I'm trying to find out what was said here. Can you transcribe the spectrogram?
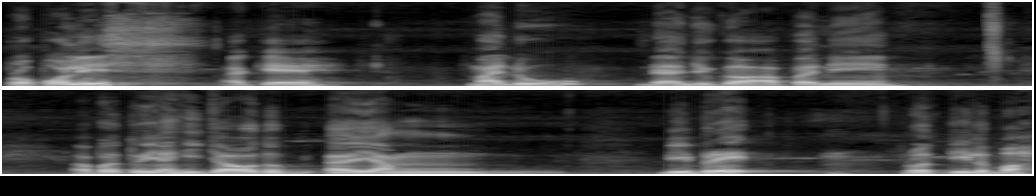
propolis okey madu dan juga apa ni apa tu yang hijau tu uh, yang bibret roti lebah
